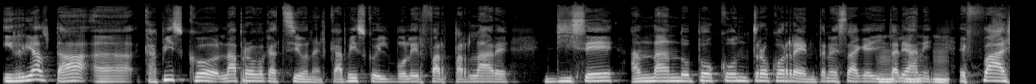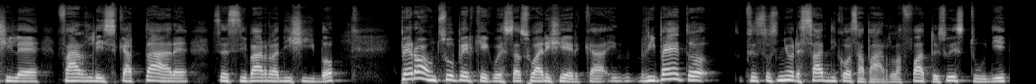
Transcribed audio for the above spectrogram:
in realtà eh, capisco la provocazione, capisco il voler far parlare di sé andando un po' controcorrente. Noi sa che gli Mm, italiani mm, mm. è facile farli scattare se si parla di cibo, però ha un suo perché questa sua ricerca. Ripeto, questo signore sa di cosa parla, ha fatto i suoi studi,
